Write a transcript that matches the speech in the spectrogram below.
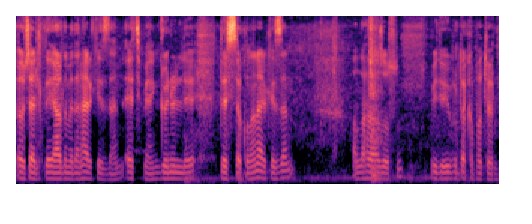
özellikle yardım eden herkesten, etmeyen, gönüllü destek olan herkesten Allah razı olsun. Videoyu burada kapatıyorum.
